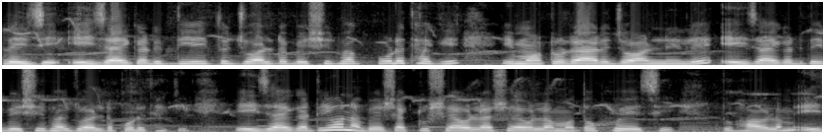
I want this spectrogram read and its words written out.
এই যে, এই জায়গাটি দিয়েই তো জলটা বেশিরভাগ পড়ে থাকে। এই মোটরে আর জল নিলে এই জায়গাটিতেই বেশিরভাগ জলটা পড়ে থাকে। এই জায়গাটিও না বেশ একটু শ্যাওলা শ্যাওলা মতো হয়েছে। তো ভাবলাম এই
